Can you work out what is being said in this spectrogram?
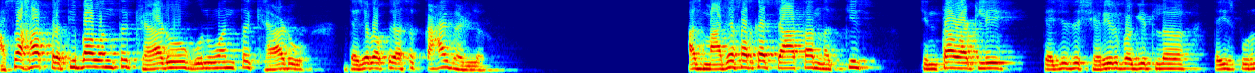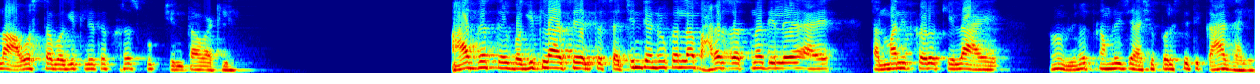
असा हा प्रतिभावंत खेळाडू गुणवंत खेळाडू त्याच्या बाबतीत असं काय घडलं? आज माझ्यासारखा चाहता नक्कीच चिंता वाटली. त्याचे जे शरीर बघितलं त्याची पूर्ण अवस्था बघितली तर खरंच खूप चिंता वाटली. आज जर ते बघितलं असेल तर सचिन तेंडुलकरला भारत रत्न दिले आहे सन्मानित कर केलं आहे. विनोद कांबळेची अशी परिस्थिती का झाली?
